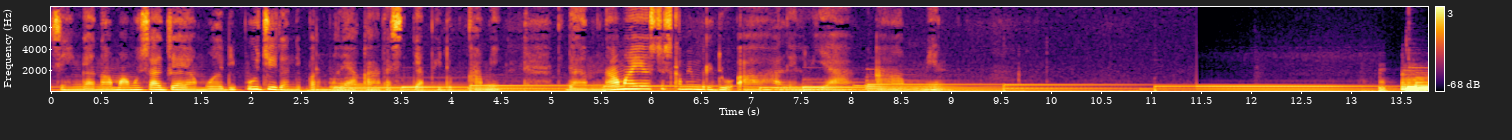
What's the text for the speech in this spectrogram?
sehingga namamu saja yang boleh dipuji dan dipermuliakan atas setiap hidup kami dalam nama Yesus kami berdoa. Haleluya. Amin. thank you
